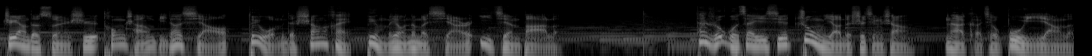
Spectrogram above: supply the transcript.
这样的损失通常比较小，对我们的伤害并没有那么显而易见罢了。但如果在一些重要的事情上，那可就不一样了。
